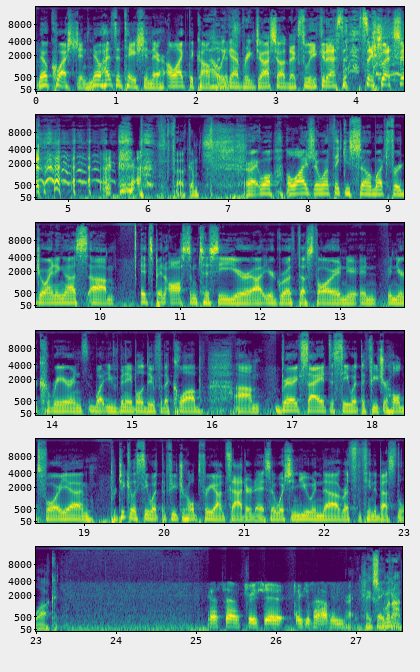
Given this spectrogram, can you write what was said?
No question, no hesitation there. I like the Oh, we got to bring Josh on next week and ask that same question. Welcome. All right. Well, Elijah, I want to thank you so much for joining us. Um, it's been awesome to see your uh, your growth thus far in your in, in your career and what you've been able to do for the club. Um, very excited to see what the future holds for you, and particularly see what the future holds for you on Saturday. So, wishing you and the rest of the team the best of luck. Yes, sir. Appreciate it. Thank you for having me. All right. Thanks for coming care. on.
